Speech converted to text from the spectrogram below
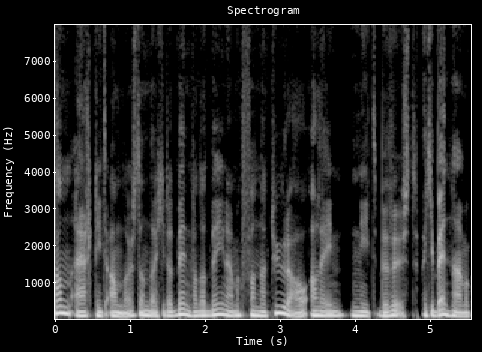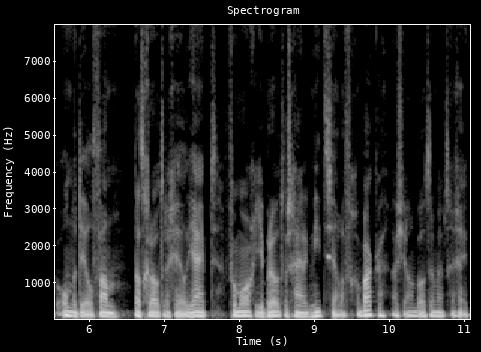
kan eigenlijk niet anders dan dat je dat bent. Want dat ben je namelijk van nature al, alleen niet bewust. Want je bent namelijk onderdeel van dat grotere geheel. Jij hebt vanmorgen je brood waarschijnlijk niet zelf gebakken als je al een boterham hebt gegeten.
